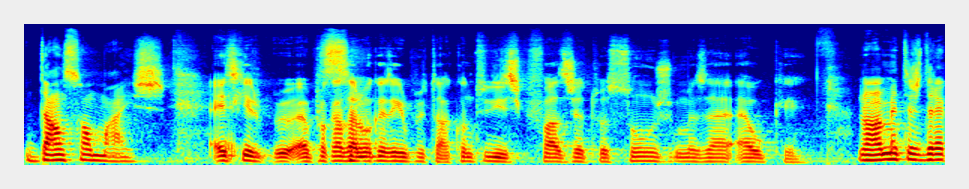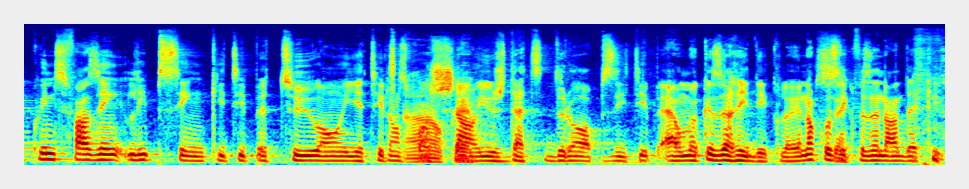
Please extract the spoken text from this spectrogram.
dançam mais. É isso que eh, por acaso Sim. era uma coisa que eu perguntar. Quando tu dizes que fazes atuações, mas é, é o quê? Normalmente as drag queens fazem lip sync e tipo atuam e atiram-se Ah, para o ok. chão e os death drops e tipo, é uma coisa ridícula. Eu não consigo Sim. fazer nada daquilo.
